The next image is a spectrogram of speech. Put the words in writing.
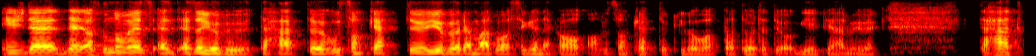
és de, de azt gondolom, ez, ez, ez a jövő. Tehát 22, jövőre már valószínűleg jönnek a, a 22 kW-tal töltető a gépjárművek. Tehát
